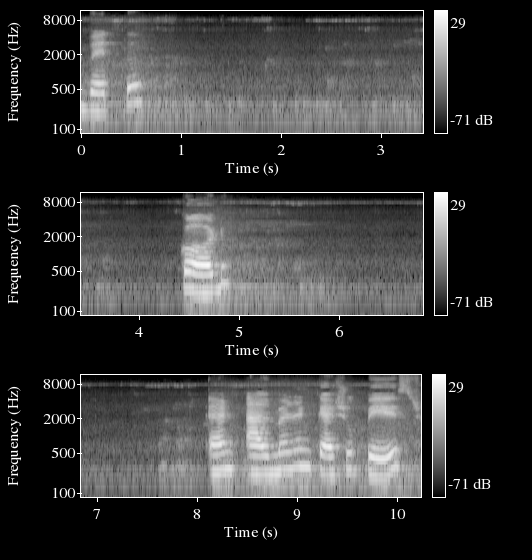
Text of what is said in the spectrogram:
with curd and almond and cashew paste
